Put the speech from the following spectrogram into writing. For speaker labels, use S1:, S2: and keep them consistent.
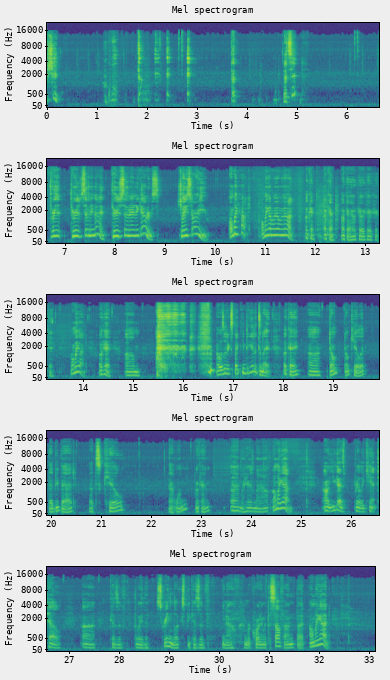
S1: Holy shit! That's it. Three, 379. 379 encounters. Shiny Staryu. Oh my god. Oh my god, oh my god, oh my god. Okay, okay, okay, okay, okay, okay, okay. Oh my god. Okay, um... I wasn't expecting to get it tonight. Okay, uh, don't, don't kill it. That'd be bad. Let's kill that one. Okay. Uh, my hair's in my mouth. Oh my god. Oh, you guys really can't tell, uh, because of the way the screen looks, because of, you know, I'm recording with the cell phone, but oh my god.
